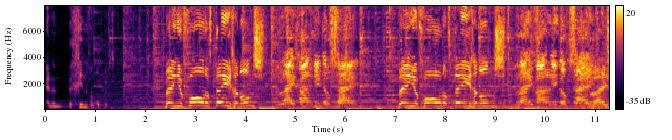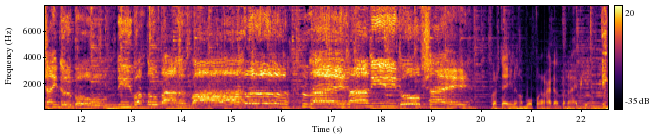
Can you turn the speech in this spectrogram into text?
en een begin van opluchting. Ben je voor of tegen ons? Wij gaan niet opzij. Ben je voor of tegen ons? Wij gaan niet opzij. Wij zijn de boom die wortelt aan het water. Wij gaan niet opzij. Ik was de enige bopperaar, dat begrijp je. Ik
